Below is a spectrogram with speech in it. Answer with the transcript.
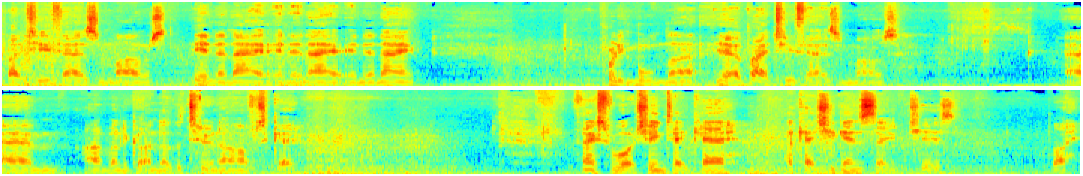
About 2,000 miles. In and out, in and out, in and out. Probably more than that. Yeah, about 2,000 miles. Um, I've only got another two and a half to go. Thanks for watching. Take care. I'll catch you again soon. Cheers. Bye.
